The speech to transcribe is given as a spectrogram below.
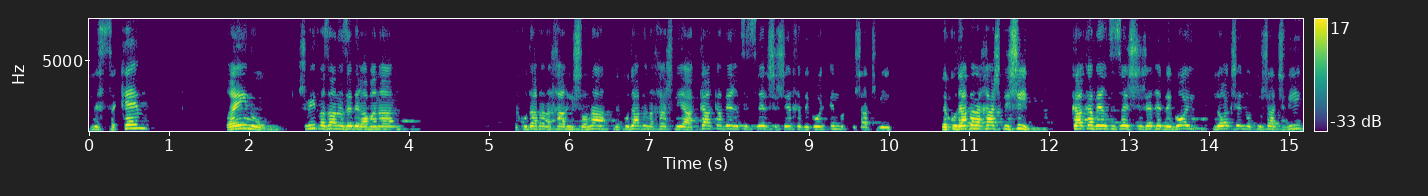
מסכם, ראינו שביעית בזמן הזה דה רבנן, נקודת הנחה ראשונה, נקודת הנחה שנייה, קרקע בארץ ישראל ששייכת לגוי אין בה קדושת שביעית. נקודת הנחה שלישית, קרקע בארץ ישראל ששייכת לגוי, לא רק שאין בה קדושת שביעית,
